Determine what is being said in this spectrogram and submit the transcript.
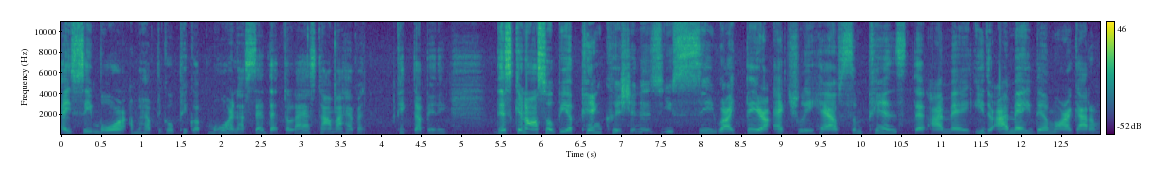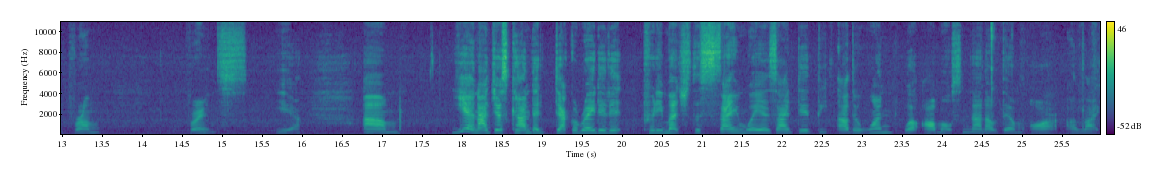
AC Moore. I'm going to have to go pick up more and I said that the last time I haven't picked up any. This can also be a pin cushion as you see right there. I actually have some pins that I made. Either I made them or I got them from friends. Yeah. Um, yeah, and I just kind of decorated it pretty much the same way as I did the other one. Well, almost none of them are alike,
